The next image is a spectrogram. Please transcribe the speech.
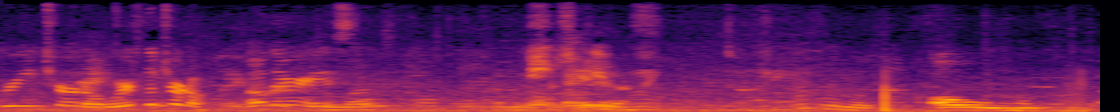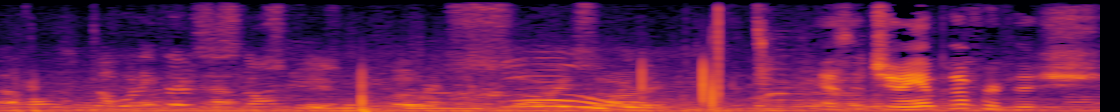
Green turtle. Where's the turtle? Oh, there he is. Oh. Oh. It's a giant pufferfish.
